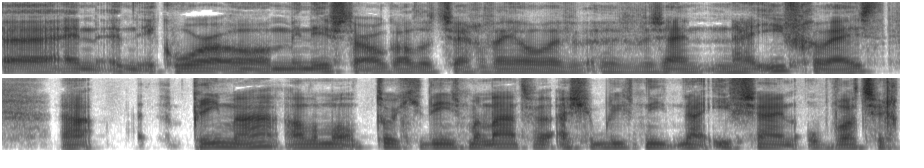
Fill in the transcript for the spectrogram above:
uh, en, en ik hoor een minister ook altijd zeggen van joh, we zijn naïef geweest. Nou, prima, allemaal tot je dienst. Maar laten we alsjeblieft niet naïef zijn op wat zich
